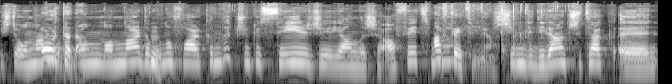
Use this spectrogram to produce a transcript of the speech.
İşte onlar Ortada. da, on- onlar da bunun farkında çünkü seyirci yanlışı affetmiyor. Affetmiyor. Şimdi Dilan Çıtak e,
